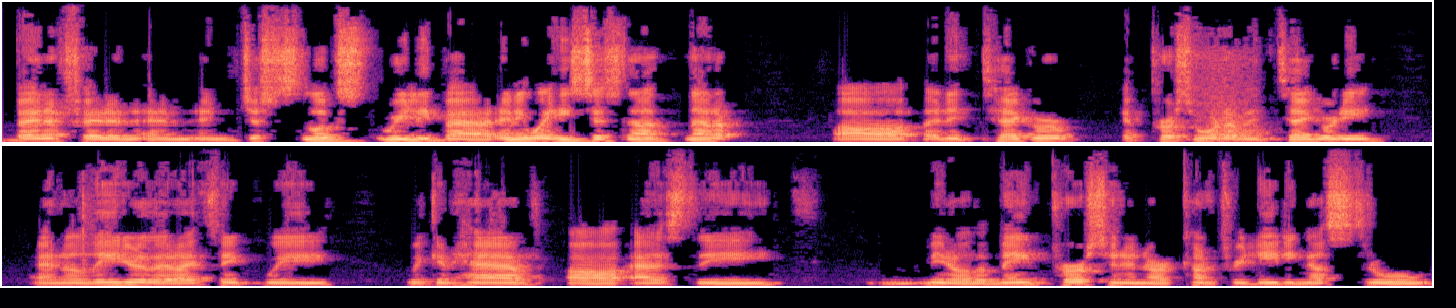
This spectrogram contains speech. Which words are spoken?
benefit and, and, and just looks really bad. Anyway, he's just not not a uh, an integral a person with of integrity and a leader that I think we we can have uh, as the you know the main person in our country leading us through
